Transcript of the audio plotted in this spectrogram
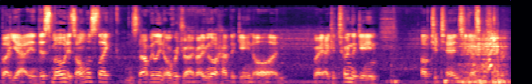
but yeah, in this mode, it's almost like it's not really an overdrive, even though I have the gain on. Right, I could turn the gain up to 10 so you guys can hear it.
